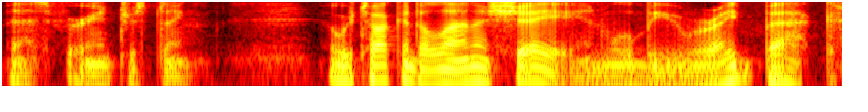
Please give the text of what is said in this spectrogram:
that's very interesting. We're talking to Lana Shay, and we'll be right back.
